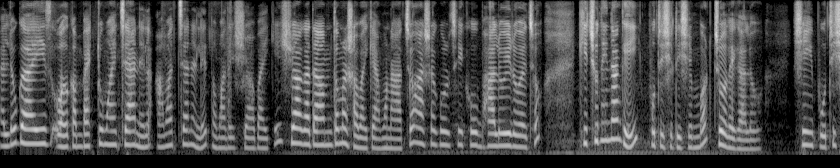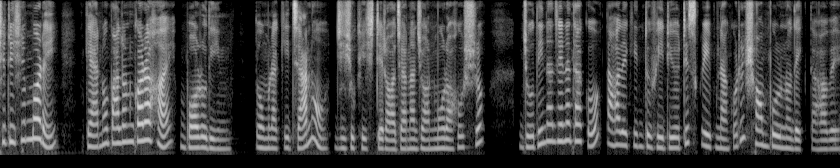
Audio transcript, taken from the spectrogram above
Hello guys welcome back to my channel আমার চ্যানেলে তোমাদের সবাইকে স্বাগতম। তোমরা সবাই কেমন আছো? আশা করছি খুব ভালোই রয়েছো। কিছুদিন আগেই পঁচিশে ডিসেম্বর চলে গেল। সেই পঁচিশে ডিসেম্বরেই কেন পালন করা হয়? বড়দিন। তোমরা কি জানো যীশু খ্রিস্টের অজানা জন্ম রহস্য? যদি না জেনে থাকো, তাহলে কিন্তু ভিডিওটি স্ক্রিপ্ট না করে সম্পূর্ণ দেখতে হবে।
